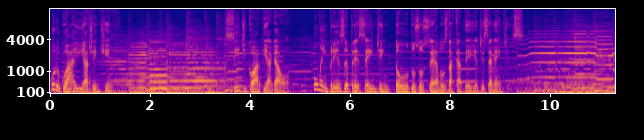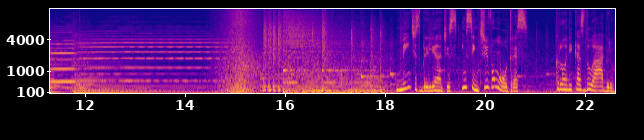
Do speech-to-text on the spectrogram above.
Uruguai e Argentina. Sidcorp HO, uma empresa presente em todos os elos da cadeia de sementes. Mentes brilhantes incentivam outras. Crônicas do Agro.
